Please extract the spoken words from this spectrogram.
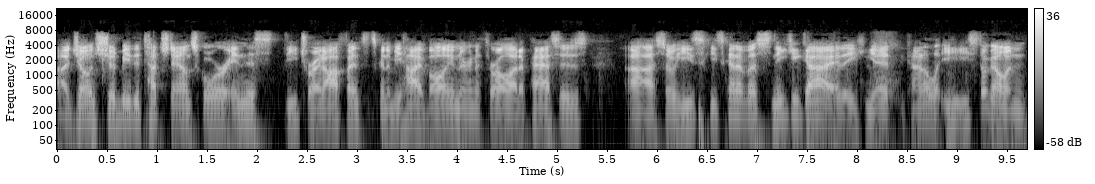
uh, Jones should be the touchdown scorer in this Detroit offense. It's going to be high volume. They're going to throw a lot of passes. Uh, so he's he's kind of a sneaky guy that you can get kind of he's still going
